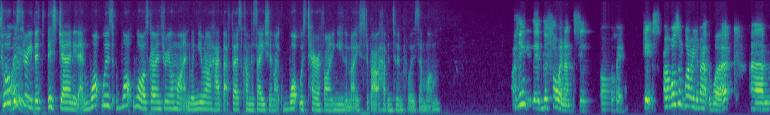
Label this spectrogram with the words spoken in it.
talk us through the, this journey then. What was what was going through your mind when you and I had that first conversation? Like, what was terrifying you the most about having to employ someone? I think the, the finances of it. It's I wasn't worried about the work. Um,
